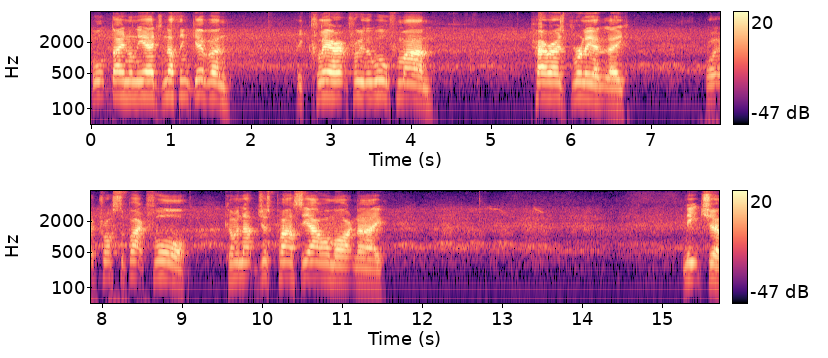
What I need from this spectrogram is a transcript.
Walk down on the edge, nothing given. They clear it through the Wolfman. Perez brilliantly. Right across the back four. Coming up just past the hour mark now. Nietzsche.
